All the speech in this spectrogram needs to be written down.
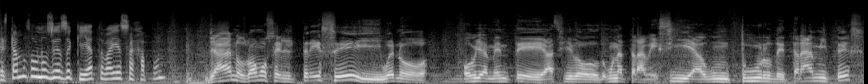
estamos a unos días de que ya te vayas a Japón. Ya nos vamos el 13 y bueno, obviamente ha sido una travesía, un tour de trámites,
